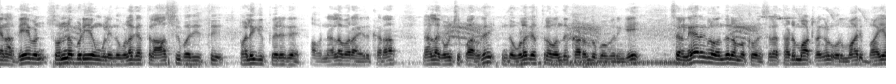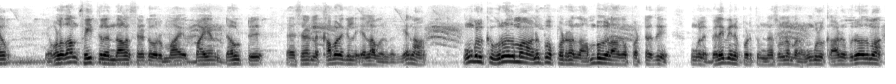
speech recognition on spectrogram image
ஏன்னா தேவன் சொன்னபடியே உங்களை இந்த உலகத்தில் ஆசீர்வதித்து பழுகி பெருக அவர் நல்லவராக இருக்கிறார். நல்லா கவனிச்சு பாருங்கள் இந்த உலகத்தில் வந்து கடந்து போகிறீங்க. சில நேரங்கள் வந்து நமக்கு சில தடுமாற்றங்கள் ஒரு மாதிரி பயம். எவ்வளோதான் ஃபெய்த்தில் இருந்தாலும் சில ஒரு பயம் டவுட்டு சில கவலைகள் எல்லாம் வருவது ஏன்னா உங்களுக்கு விரோதமாக அனுப்பப்படுற அந்த அம்புகளாகப்பட்டது உங்களை பலவீனப்படுத்தும். நான் சொல்ல மாட்டேன் உங்களுக்கு அனு விரோதமாக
